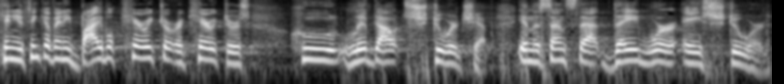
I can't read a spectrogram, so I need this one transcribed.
Can you think of any Bible character or characters? Who lived out stewardship in the sense that they were a steward.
